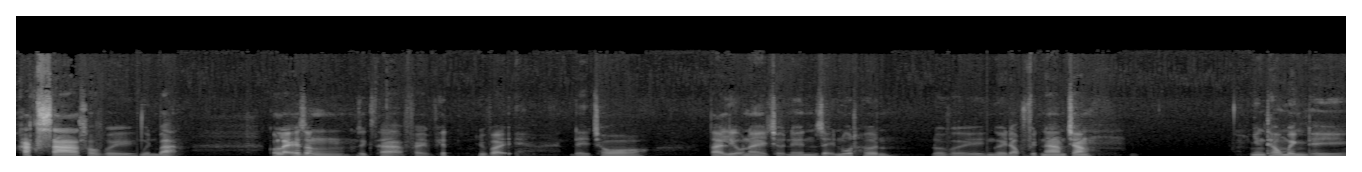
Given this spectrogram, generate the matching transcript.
khác xa so với nguyên bản. Có lẽ rằng dịch giả phải viết như vậy để cho tài liệu này trở nên dễ nuốt hơn đối với người đọc Việt Nam chăng? Nhưng theo mình thì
